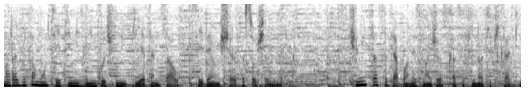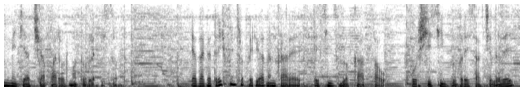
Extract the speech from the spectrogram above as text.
m-ar ajuta mult să-i trimiți linkul și unui prieten sau să-i dai un share pe social media. Și nu uita să te abonezi mai jos ca să fii notificat imediat ce apare următorul episod. Iar dacă treci printr-o perioadă în care te simți blocat sau pur și simplu vrei să accelerezi,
